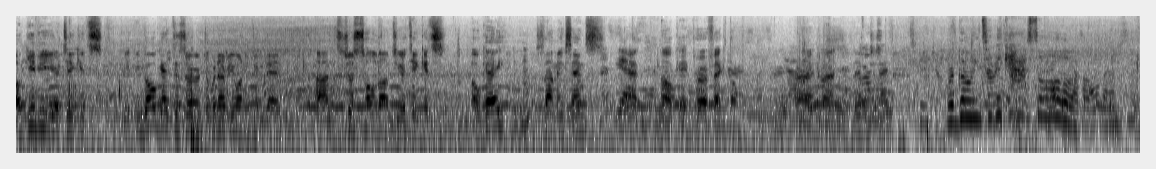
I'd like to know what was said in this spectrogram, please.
I'll give you your tickets. You can go get dessert or whatever you want to do then. And just hold on to your tickets. Okay? Mm-hmm. Does that make sense? Yeah. Okay, perfecto. Alright, grand. Let me just We're going to the castle. Pump, pump.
